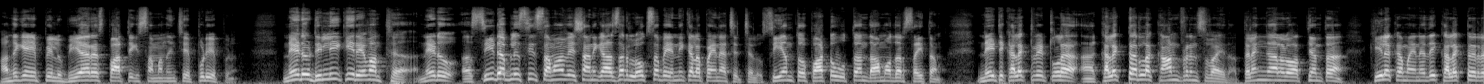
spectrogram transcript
అందుకే చెప్పిళ్ళు బీఆర్ఎస్ పార్టీకి సంబంధించి ఎప్పుడు చెప్పిన. నేడు ఢిల్లీకి రేవంత్ నేడు సిడబ్ల్యూసీ సమావేశానికి హాజరు లోక్సభ ఎన్నికలపైన చర్చలు. సీఎంతో పాటు ఉత్తమ్ దామోదర్ సైతం. నేటి కలెక్టరేట్ల కలెక్టర్ల కాన్ఫరెన్స్ వాయిదా. తెలంగాణలో అత్యంత కీలకమైనది కలెక్టర్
